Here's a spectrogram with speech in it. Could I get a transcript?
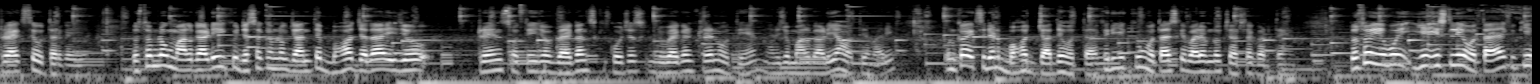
ट्रैक से उतर गई है। दोस्तों, हम लोग मालगाड़ी को, जैसा कि हम लोग जानते हैं, बहुत ज़्यादा ये जो ट्रेन्स होती हैं, जो वैगन्स की कोचेस, जो वैगन ट्रेन होती हैं, यानी जो मालगाड़ियाँ होती हैं हमारी, उनका एक्सीडेंट बहुत ज़्यादा होता है। फिर ये क्यों होता है, इसके बारे में हम लोग चर्चा करते हैं। दोस्तों, ये वो, ये इसलिए होता है क्योंकि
